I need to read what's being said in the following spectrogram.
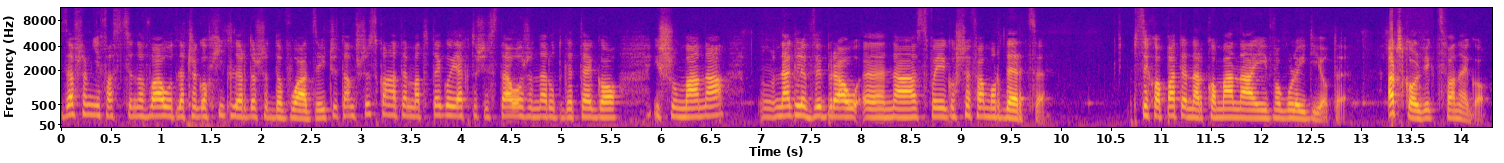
zawsze mnie fascynowało, dlaczego Hitler doszedł do władzy. I czytam wszystko na temat tego, jak to się stało, że naród Goethego i Schumana mm, nagle wybrał e, na swojego szefa mordercę. Psychopatę, narkomana i w ogóle idiotę. Aczkolwiek cwanego.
